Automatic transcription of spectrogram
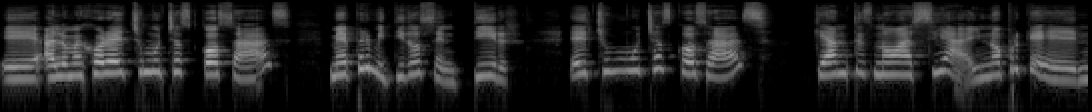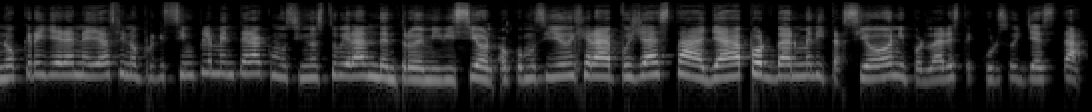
Eh, a lo mejor he hecho muchas cosas, me he permitido sentir. He hecho muchas cosas que antes no hacía y no porque no creyera en ellas, sino porque simplemente era como si no estuvieran dentro de mi visión o como si yo dijera, pues ya está, ya por dar meditación y por dar este curso, ya está.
